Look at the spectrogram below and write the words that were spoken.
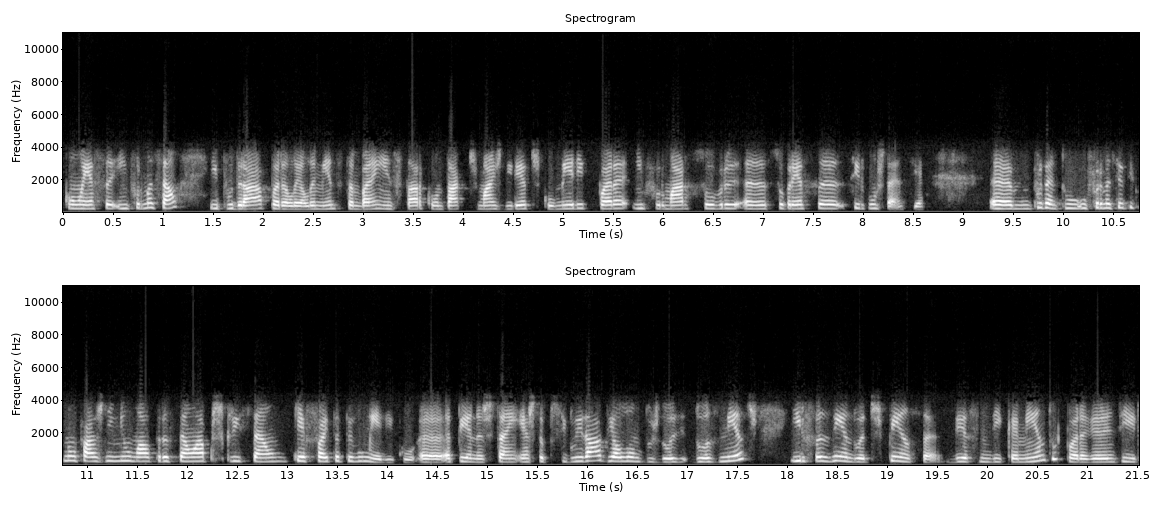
com essa informação e poderá, paralelamente, também encetar contactos mais diretos com o médico para informar sobre, uh, sobre essa circunstância. Um, portanto, o, farmacêutico não faz nenhuma alteração à prescrição que é feita pelo médico, uh, apenas tem esta possibilidade de, ao longo dos 12, 12, meses, ir fazendo a dispensa desse medicamento para garantir,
